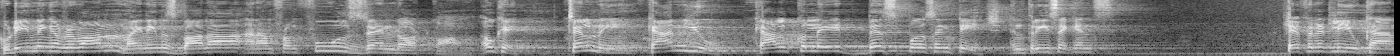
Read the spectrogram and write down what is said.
Good evening, everyone. My name is Bala and I'm from foolsden.com. Okay, tell me, can you calculate this percentage in 3 seconds? Definitely you can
